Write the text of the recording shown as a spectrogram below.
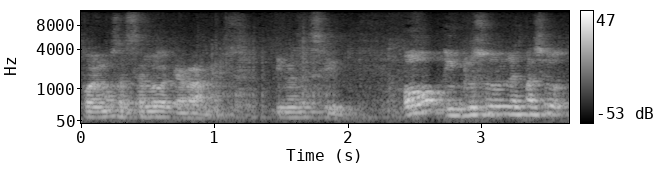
podemos hacer lo que queramos, y no es así. O incluso un espacio,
